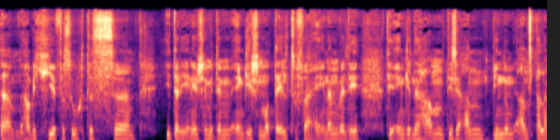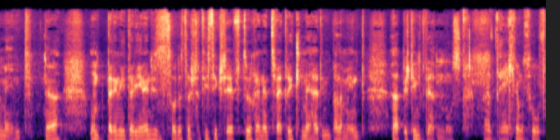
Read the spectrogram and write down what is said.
ähm, habe ich hier versucht, das äh, Italienische mit dem englischen Modell zu vereinen, weil die, die Engländer haben diese Anbindung ans Parlament. Ja, und bei den Italienern ist es so, dass der Statistikchef durch eine Zweidrittelmehrheit im Parlament äh, bestimmt werden muss. Der Rechnungshof,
